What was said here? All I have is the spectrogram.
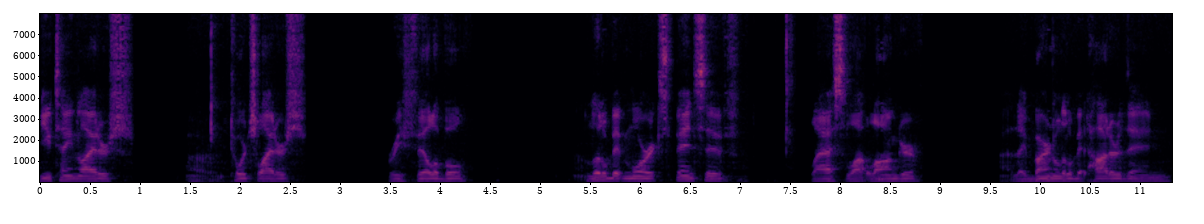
butane lighters, uh, torch lighters, refillable, a little bit more expensive, lasts a lot longer. Uh, they burn a little bit hotter than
